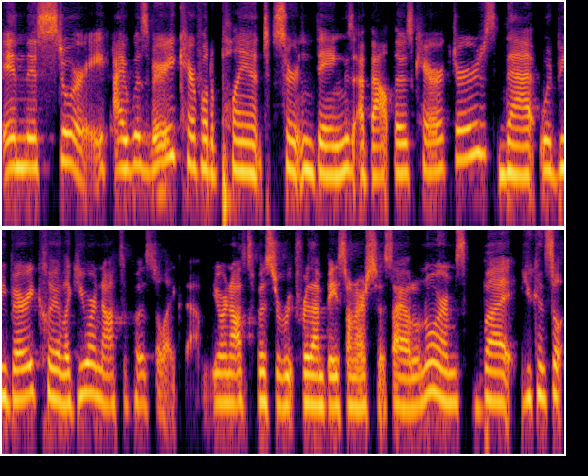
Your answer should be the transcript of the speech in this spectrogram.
in this story. I was very careful to plant certain things about those characters that that would be very clear like you are not supposed to like them. You are not supposed to root for them based on our societal norms, but you can still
